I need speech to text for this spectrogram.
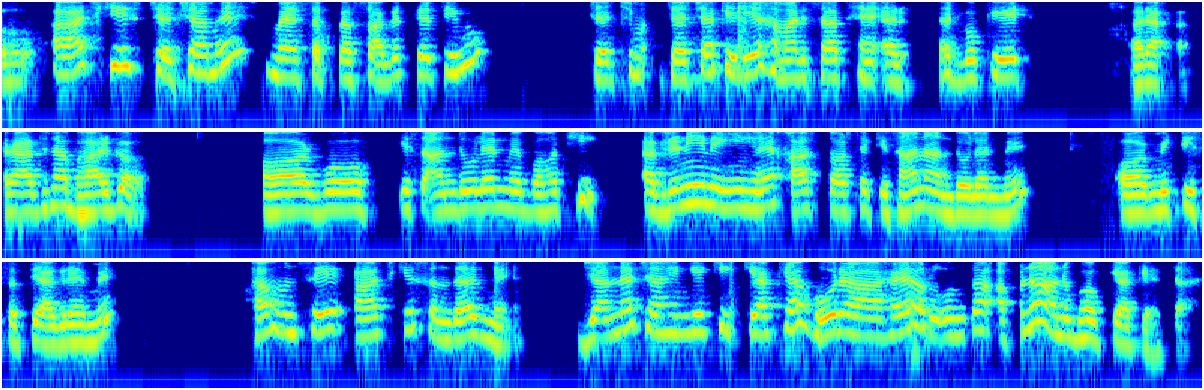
आज की इस चर्चा में मैं सबका स्वागत करती हूँ। चर्चा चर्चा के लिए हमारे साथ हैं एडवोकेट राधना भार्गव और वो इस आंदोलन में बहुत ही अग्रणी नहीं है, खास तौर से किसान आंदोलन में और मिट्टी सत्याग्रह में। हम उनसे आज के संदर्भ में जानना चाहेंगे कि क्या क्या हो रहा है और उनका अपना अनुभव क्या कहता है।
